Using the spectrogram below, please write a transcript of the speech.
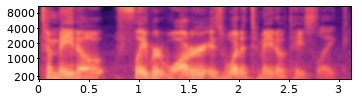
tomato flavored water is what a tomato tastes like.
